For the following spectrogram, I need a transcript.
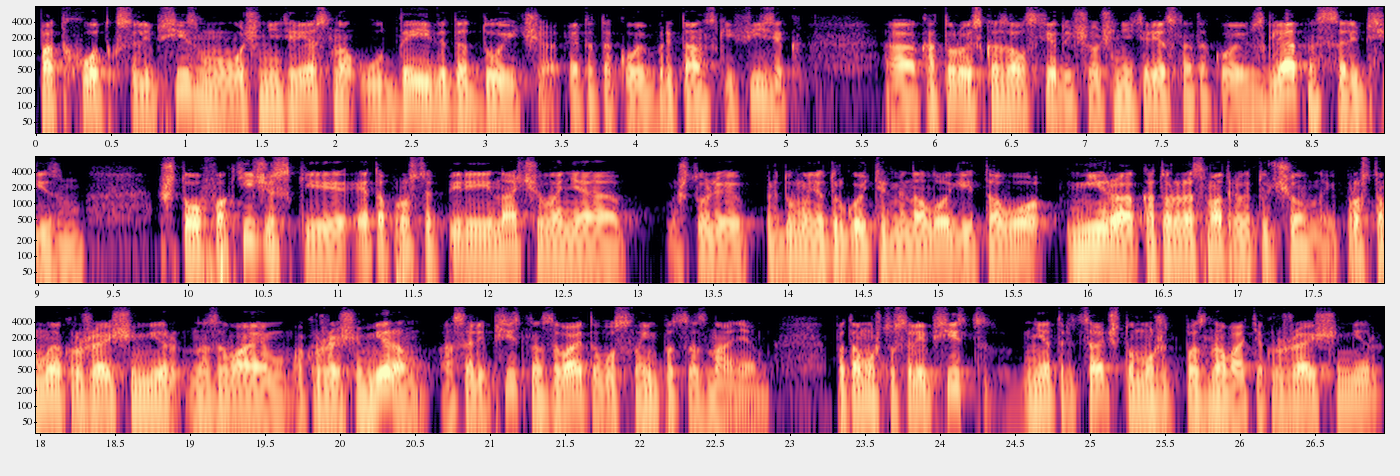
подход к солипсизму очень интересно у Дэвида Дойча. Это такой британский физик, э, который сказал следующее, очень интересный такой взгляд на солипсизм, что фактически это просто переиначивание что ли, придумывание другой терминологии того мира, который рассматривает ученый. Просто мы окружающий мир называем окружающим миром, а солипсист называет его своим подсознанием. Потому что солипсист не отрицает, что может познавать окружающий мир,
